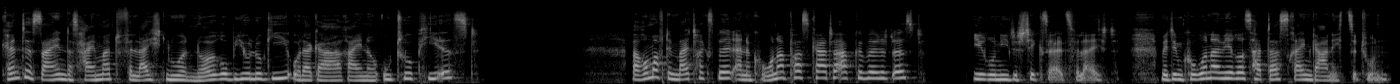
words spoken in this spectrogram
Könnte es sein, dass Heimat vielleicht nur Neurobiologie oder gar reine Utopie ist? Warum auf dem Beitragsbild eine Corona-Postkarte abgebildet ist? Ironie des Schicksals vielleicht. Mit dem Coronavirus hat das rein gar nichts zu tun.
